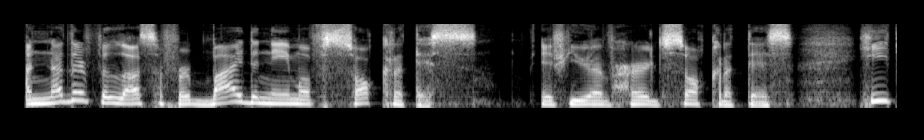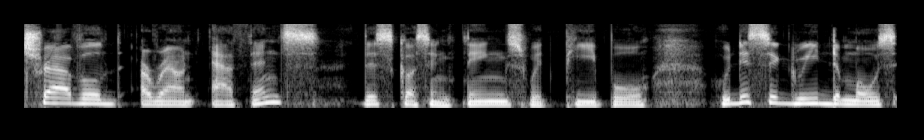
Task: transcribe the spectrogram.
Another philosopher by the name of Socrates. If you have heard Socrates, he traveled around Athens discussing things with people who disagreed the most,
